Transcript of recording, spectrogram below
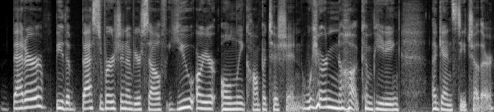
better, be the best version of yourself. You are your only competition. We are not competing against each other.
